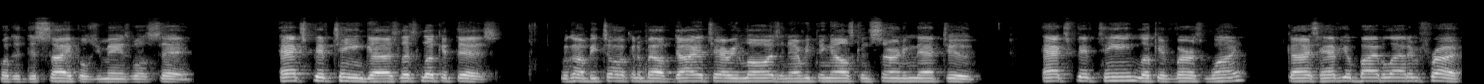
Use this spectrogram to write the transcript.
or the disciples, you may as well say. Acts 15, guys, let's look at this. We're going to be talking about dietary laws and everything else concerning that too. Acts 15, look at verse 1. Guys, have your Bible out in front.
